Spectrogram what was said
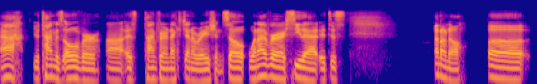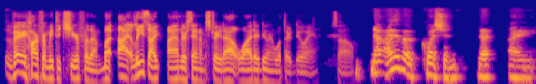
ah your time is over uh it's time for the next generation so whenever i see that it just i don't know uh very hard for me to cheer for them but I, at least I, I understand them straight out why they're doing what they're doing so Now I have a question that I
